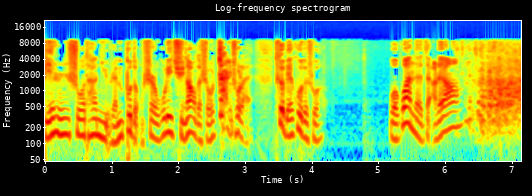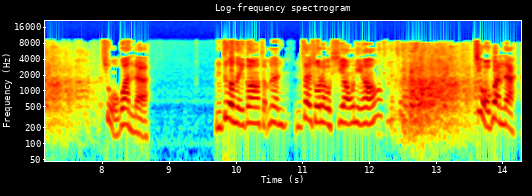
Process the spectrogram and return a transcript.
别人说他女人不懂事、无理取闹的时候站出来，特别酷的说：“我惯的咋的呀？就我惯的。”你嘚瑟一个，怎么的？你再说出来，我削你啊！就我惯的，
